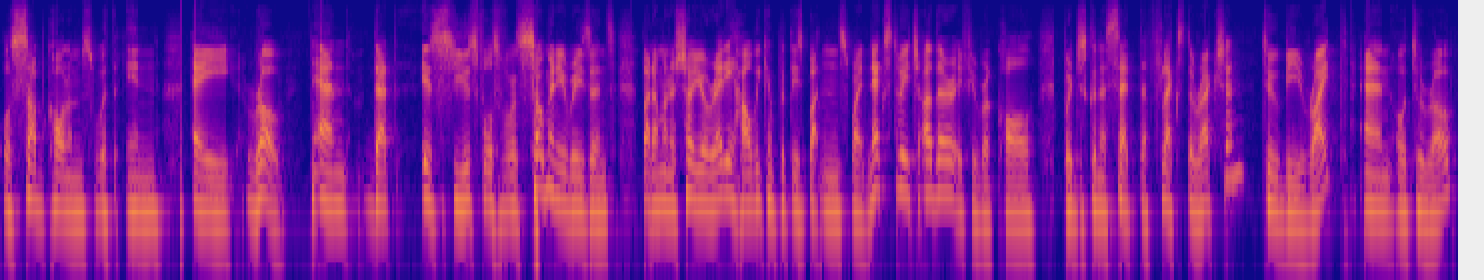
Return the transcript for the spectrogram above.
or sub columns within a row. And that is useful for so many reasons, but I'm going to show you already how we can put these buttons right next to each other. If you recall, we're just going to set the flex direction to be right and or to row.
